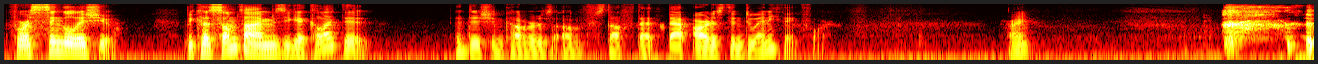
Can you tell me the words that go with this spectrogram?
for a single issue? Because sometimes you get collected edition covers of stuff that that artist didn't do anything for. Right? I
